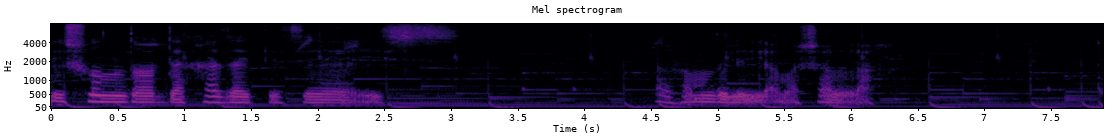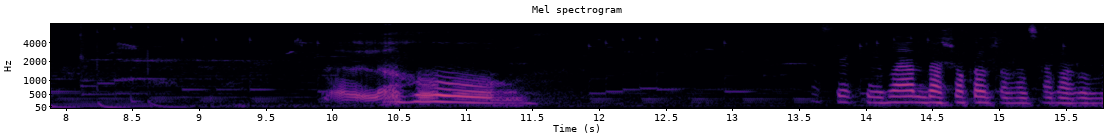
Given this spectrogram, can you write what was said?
কি সুন্দর দেখা যাইতেছে। আলহামদুলিল্লাহ মাশাল্লাহ আল্লাহ। সকাল সকাল সাফা করব?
